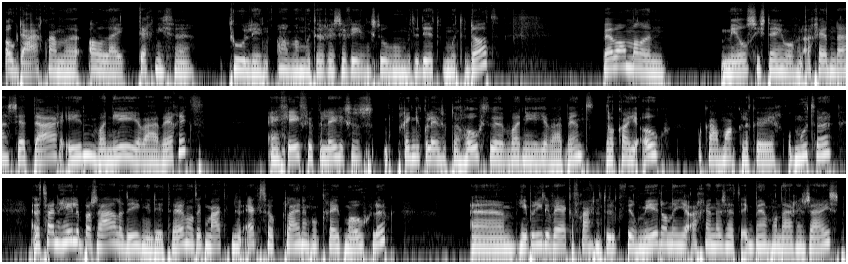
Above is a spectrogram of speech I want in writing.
ook daar kwamen allerlei technische tooling. Oh, we moeten reserveringsdoel, we moeten dit, we moeten dat. We hebben allemaal een mailsysteem of een agenda. Zet daarin wanneer je waar werkt. En geef je collega's, breng je collega's op de hoogte wanneer je waar bent. Dan kan je ook elkaar makkelijker weer ontmoeten. En het zijn hele basale dingen dit. Hè? Want ik maak het nu echt zo klein en concreet mogelijk. Um, hybride werken vraagt natuurlijk veel meer dan in je agenda zetten. Ik ben vandaag in Zeist.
